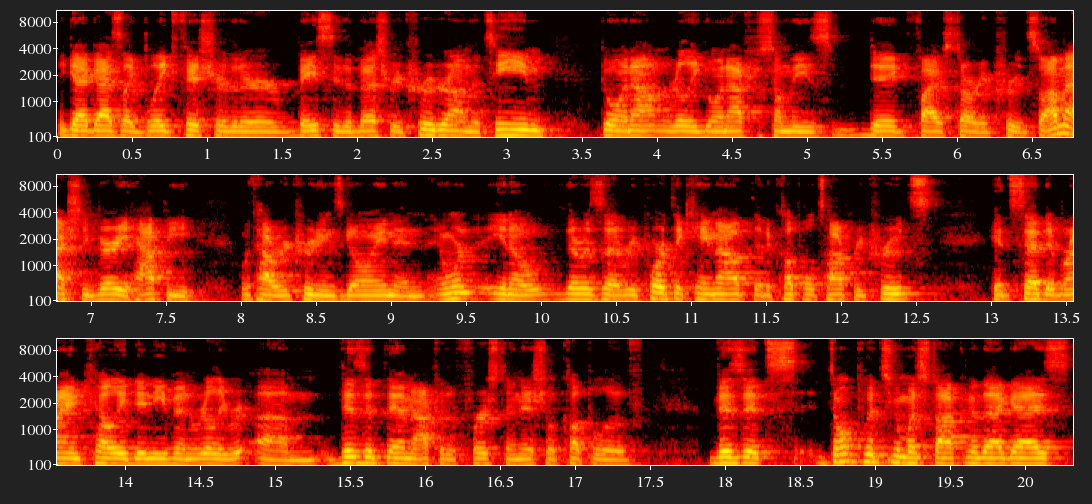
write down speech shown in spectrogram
You got guys like Blake Fisher that are basically the best recruiter on the team, going out and really going after some of these big five star recruits. So I'm actually very happy with how recruiting's going. And, and we're, you know, there was a report that came out that a couple top recruits had said that Brian Kelly didn't even really um, visit them after the first initial couple of visits. Don't put too much stock into that, guys.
